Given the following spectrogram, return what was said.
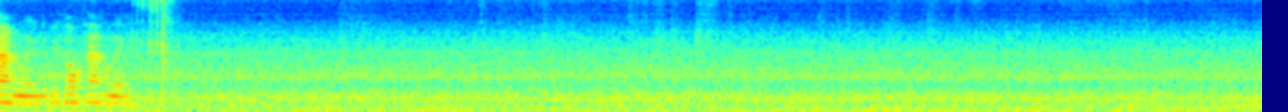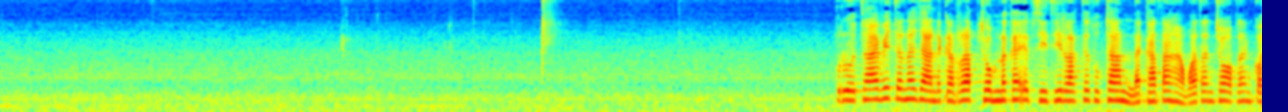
ข้างเลยไม่เข้าข้างเลย โปรดใช้วิจารณญาณในการรับชมนะคะ FC ที่รักทุกท่านนะคะ ถ้าหากว่าท่านชอบท่านก็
